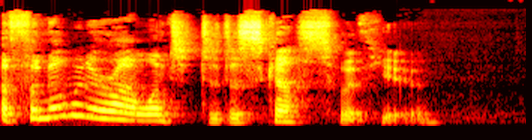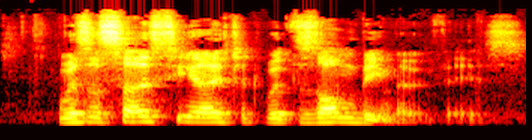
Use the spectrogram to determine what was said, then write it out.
a phenomenon I wanted to discuss with you was associated with zombie movies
